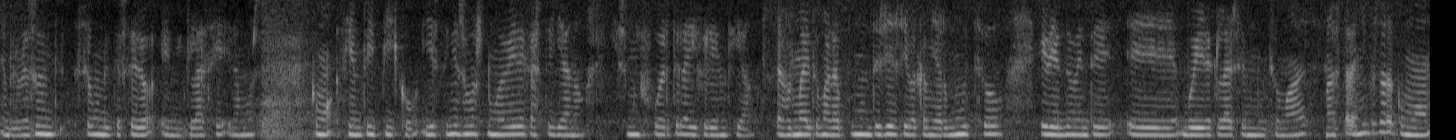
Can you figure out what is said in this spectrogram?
en primero, segundo y tercero en mi clase éramos como ciento y pico y este año somos nueve de castellano y es muy fuerte la diferencia. La forma de tomar apuntes ya se va a cambiar mucho, evidentemente eh, voy a ir a clase mucho más. Hasta el año pasado como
